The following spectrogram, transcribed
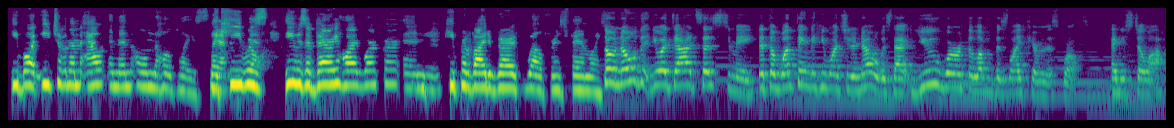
He bought each of them out and then owned the whole place. Like Yeah. he was he was a very hard worker and Mhm. he provided very well for his family. So know that your dad says to me that the one thing that he wants you to know is that you were the love of his life here in this world, and you still are.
